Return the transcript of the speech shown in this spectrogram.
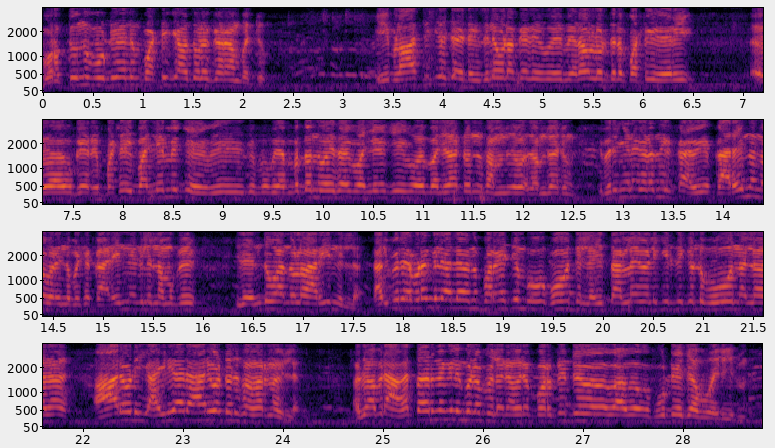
പുറത്തുനിന്ന് പൂട്ടിയാലും പട്ടിക്കകത്തോടെ കയറാൻ പറ്റും. ഈ പ്ലാസ്റ്റിക് വെച്ചായിട്ട് ഇതിലൂടെയൊക്കെ വിറവുള്ളിടത്തിന് പട്ടി കയറി കയറി. പക്ഷെ ഈ വല്യമ്മയ്ക്ക് എൺപത്തൊന്ന് വയസ്സായ വല്യമ്മയ്ക്ക് വലുതായിട്ടൊന്നും സം- സംസാരം ഇവരിങ്ങനെ കിടന്ന് കരയുന്നെന്ന് പറയുന്നു. പക്ഷെ കരയുന്നെങ്കിലും നമുക്ക് ഇത് എന്തുവാന്നുള്ളത് അറിയുന്നില്ല. താല്പര്യം എവിടെങ്കിലും അല്ല ഒന്ന് പറയച്ചും പോ- പോകത്തില്ല. ഈ തള്ളയെ വെളിക്കിരുത്തിക്കൊണ്ട് പോകുന്നല്ലാതെ ആരോട് അയലുകാർ ആരുമായിട്ടൊരു സഹകരണമില്ല അത് അവരകത്തായിരുന്നെങ്കിലും കുഴപ്പമില്ല. അവരെ പുറത്തിട്ട് കൂട്ടി വെച്ചാ പോയിരിക്കുന്നത്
